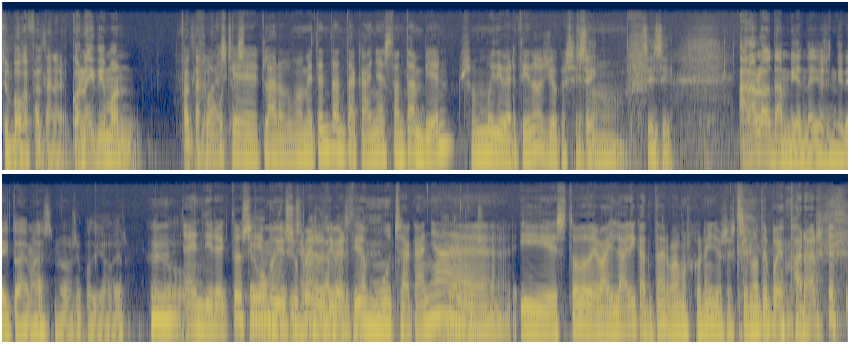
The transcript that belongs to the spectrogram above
Supongo que faltan. Con Night Demon faltan Fua, es escuchas. que, claro, como meten tanta caña, están tan bien, son muy divertidos, yo qué sé. Sí, no- sí, sí. Han hablado también de ellos en directo, además, no los he podido ver. Pero Mm, En directo sí, muy súper divertidos, mucha caña eh, y es todo de bailar y cantar, vamos con ellos, es que no te puedes parar, es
